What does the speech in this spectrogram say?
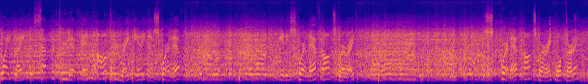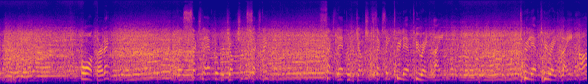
White lane, deceptive 2 left in, on 2 right, 80 and square left. 80 square left, on square right. Square left, on square right, 130. 130. The 6 left over junction, 60. 6 left over junction, 60. 2 left, 2 right line. 2 left, 2 right line, on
